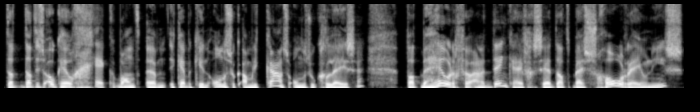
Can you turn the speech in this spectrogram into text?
dat, dat is ook heel gek. Want um, ik heb een keer een onderzoek, Amerikaans onderzoek gelezen... wat me heel erg veel aan het denken heeft gezet... dat bij schoolreunies...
